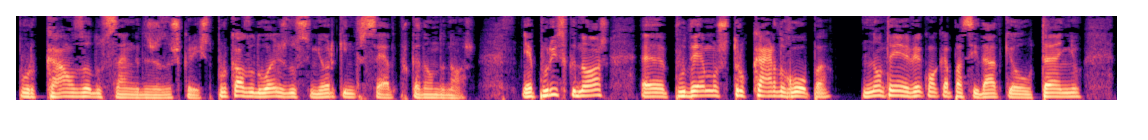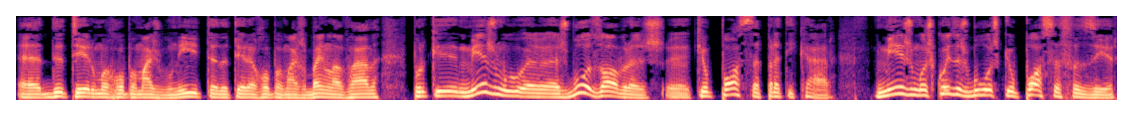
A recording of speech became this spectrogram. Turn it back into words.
Por causa do sangue de Jesus Cristo. Por causa do anjo do Senhor que intercede por cada um de nós. É por isso que nós uh, podemos trocar de roupa não tem a ver com a capacidade que eu tenho uh, de ter uma roupa mais bonita, de ter a roupa mais bem lavada, porque mesmo uh, as boas obras uh, que eu possa praticar, mesmo as coisas boas que eu possa fazer,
